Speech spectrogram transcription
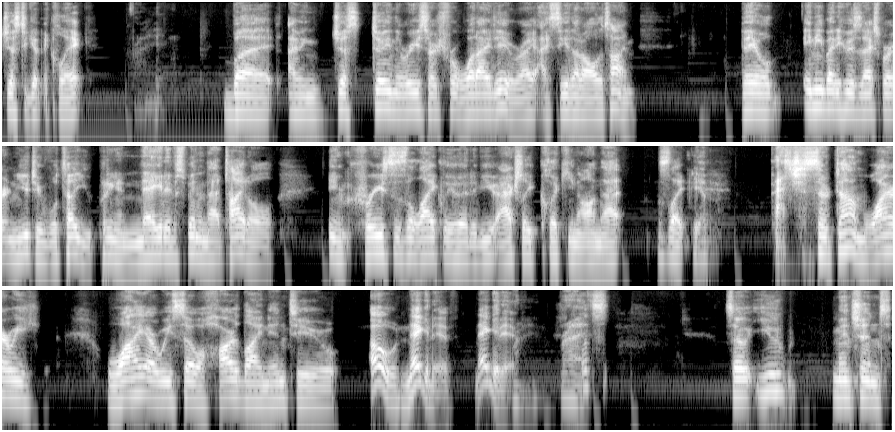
just to get the click. Right. But I mean, just doing the research for what I do, right? I see that all the time. They'll anybody who's an expert in YouTube will tell you putting a negative spin in that title increases the likelihood of you actually clicking on that. It's like, yep. that's just so dumb. Why are we, why are we so hardline into, oh, negative, negative? Right. right. Let's, so you mentioned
